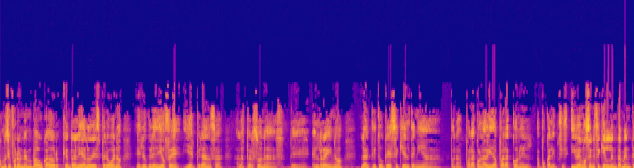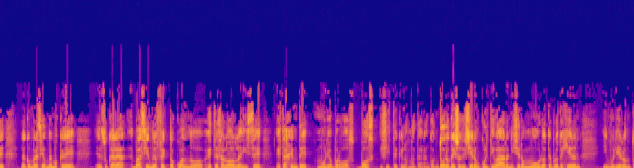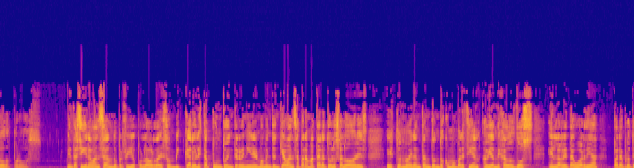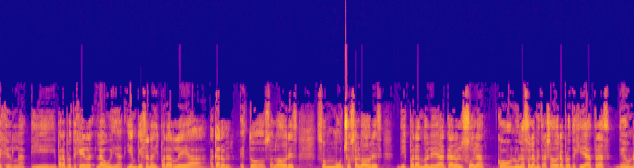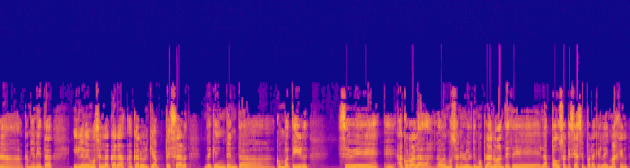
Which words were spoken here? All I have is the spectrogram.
como si fuera un embaucador, que en realidad lo es, pero bueno, es lo que le dio fe y esperanza a las personas del reino, la actitud que Ezequiel tenía para, para con la vida, para con el apocalipsis. Y vemos en Ezequiel lentamente la conversión, vemos que en su cara va haciendo efecto cuando este Salvador le dice, esta gente murió por vos, vos hiciste que los mataran. Con todo lo que ellos hicieron, cultivaron, hicieron muros, te protegieron y murieron todos por vos. Mientras siguen avanzando, perseguidos por la horda de zombies, Carol está a punto de intervenir en el momento en que avanza para matar a todos los salvadores. Estos no eran tan tontos como parecían, habían dejado dos en la retaguardia para protegerla y para proteger la huida. Y empiezan a dispararle a, a Carol. Estos salvadores son muchos salvadores disparándole a Carol sola con una sola ametralladora protegida atrás de una camioneta y le vemos en la cara a Carol que a pesar de que intenta combatir se ve eh, acorralada. La vemos en el último plano antes de la pausa que se hace para que la imagen,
